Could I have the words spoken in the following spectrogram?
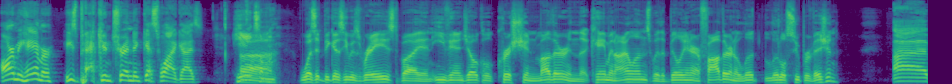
Armie Hammer. He's back in trending. Guess why, guys? He ate someone. Was it because he was raised by an evangelical Christian mother in the Cayman Islands with a billionaire father and a li- little supervision? Uh,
